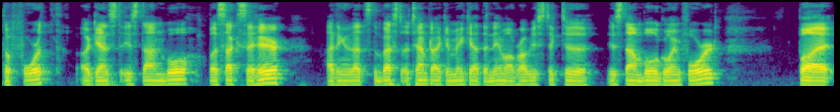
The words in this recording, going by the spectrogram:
the 4th against Istanbul Basaksehir. I think that's the best attempt I can make at the name. I'll probably stick to Istanbul going forward. But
